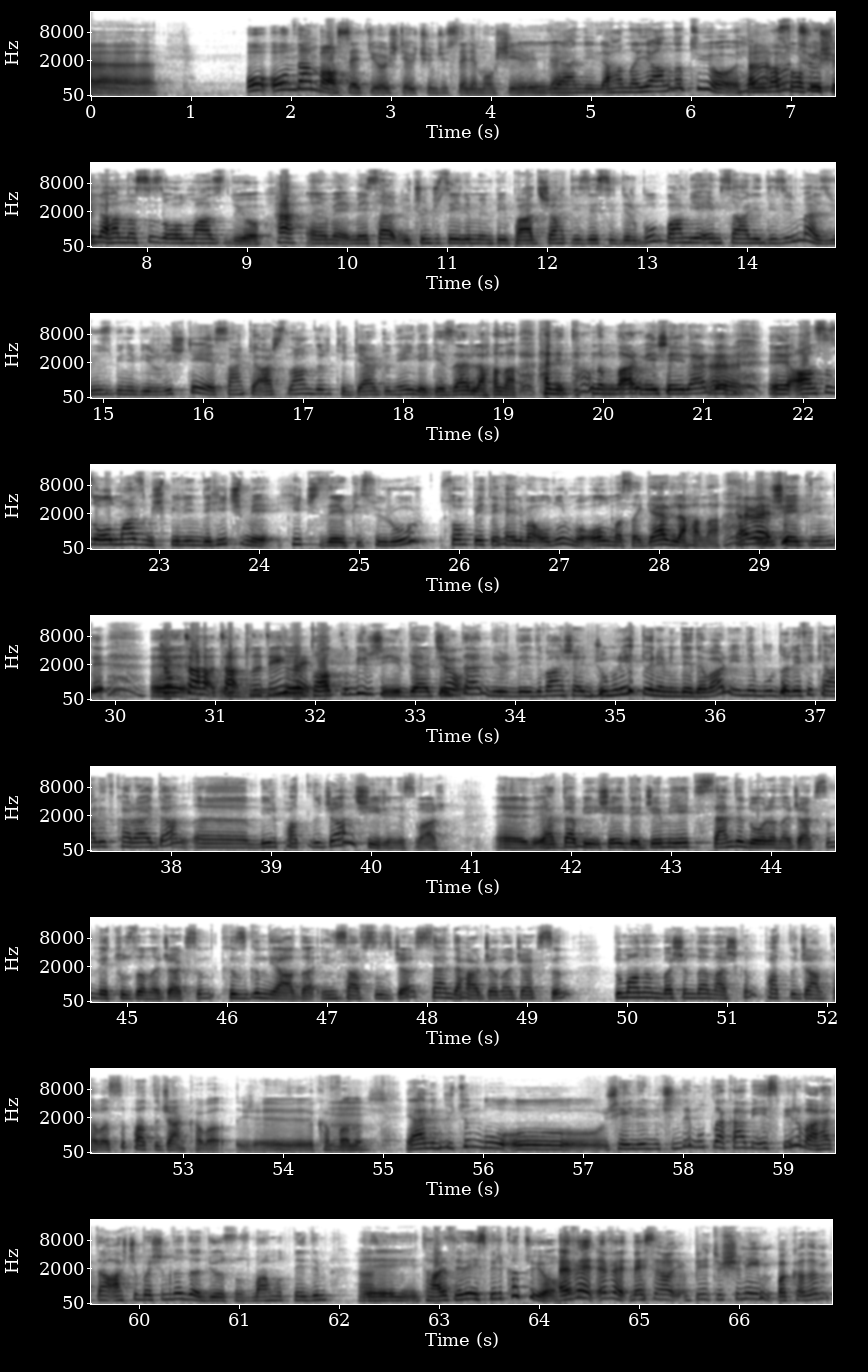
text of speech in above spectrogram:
o ondan bahsediyor işte 3. Selim o şiirinde. Yani lahanayı anlatıyor. Helva ha, sohbeti lahanasız olmaz diyor. Ha. Ee, mesela 3. Selim'in bir padişah dizesidir bu. Bamya emsali dizilmez. Yüz bini bir rişteye sanki arslandır ki gerdüneyle gezer lahana. Hani tanımlar ve şeyler de evet. e, ansız olmazmış bilindi. Hiç mi? Hiç zevki sürur sohbeti helva olur mu olmasa ger lahana evet. şeklinde. Çok ee, ta- tatlı değil mi? Tatlı bir şiir gerçekten Çok. bir divan şair. Cumhuriyet döneminde de var. Yine burada Refik Halit Karay'dan e, bir patlıcan şiiriniz var. E, hatta bir şeyde cemiyet sen de doğranacaksın ve tuzlanacaksın. Kızgın yağda insafsızca sen de harcanacaksın. Dumanın başından aşkın patlıcan tavası, patlıcan kava, e, kafalı. Hmm. Yani bütün bu e, şeylerin içinde mutlaka bir espri var. Hatta aşçı başında da diyorsunuz Mahmut Nedim e, tariflere espri katıyor. Evet, evet. Mesela bir düşüneyim bakalım.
